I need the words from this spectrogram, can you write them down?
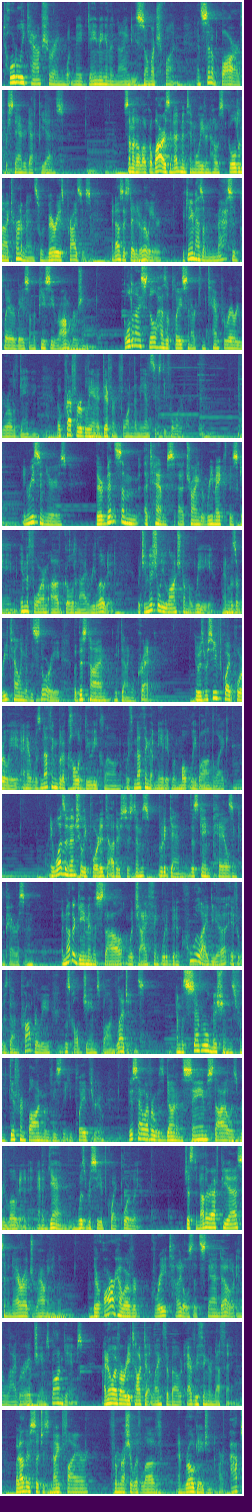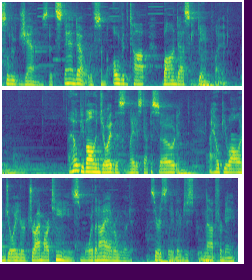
totally capturing what made gaming in the 90s so much fun and set a bar for standard FPS. Some of the local bars in Edmonton will even host GoldenEye tournaments with various prizes, and as I stated earlier, the game has a massive player base on the PC ROM version. GoldenEye still has a place in our contemporary world of gaming, though preferably in a different form than the N64. In recent years, there have been some attempts at trying to remake this game in the form of GoldenEye Reloaded, which initially launched on the Wii and was a retelling of the story, but this time with Daniel Craig. It was received quite poorly, and it was nothing but a Call of Duty clone with nothing that made it remotely Bond like. It was eventually ported to other systems, but again, this game pales in comparison. Another game in this style, which I think would have been a cool idea if it was done properly, was called James Bond Legends and with several missions from different Bond movies that you played through. This, however, was done in the same style as Reloaded, and again, was received quite poorly. Just another FPS in an era drowning in them. There are, however, great titles that stand out in the library of James Bond games. I know I've already talked at length about Everything or Nothing, but others such as Nightfire, From Russia with Love, and Rogue Agent are absolute gems that stand out with some over the top, Bond esque gameplay. I hope you've all enjoyed this latest episode, and I hope you all enjoy your dry martinis more than I ever would. Seriously, they're just not for me.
